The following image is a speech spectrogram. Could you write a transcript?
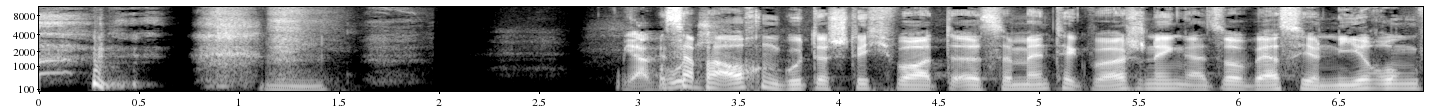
hm. Ja, gut. Ist aber auch ein gutes Stichwort, äh, Semantic Versioning, also Versionierung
